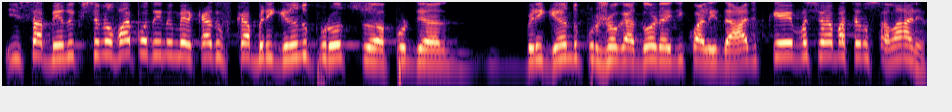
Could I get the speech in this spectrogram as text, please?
e sabendo que você não vai poder ir no mercado ficar brigando por outros, por, brigando por jogador aí de qualidade, porque você vai bater no salário.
